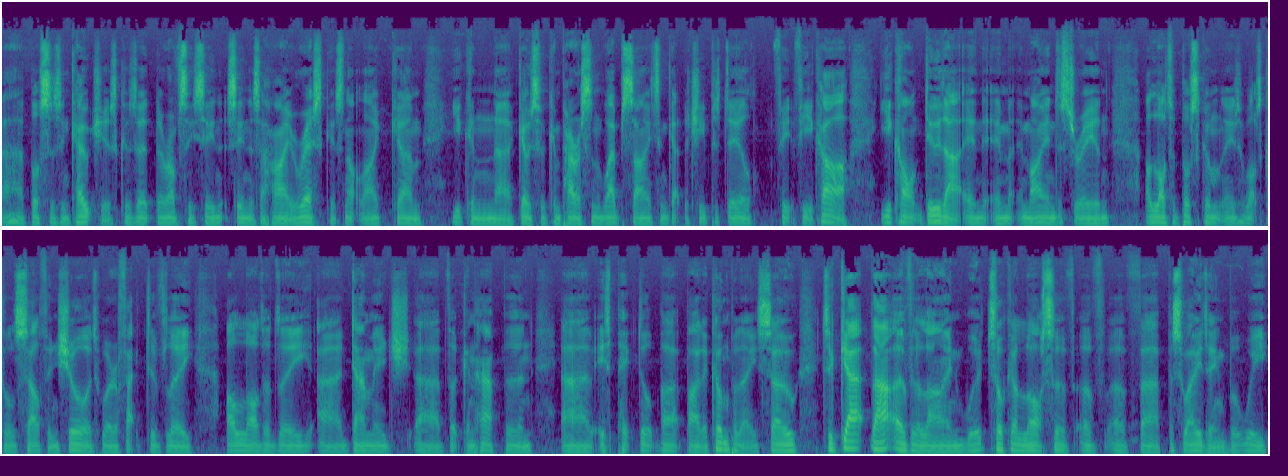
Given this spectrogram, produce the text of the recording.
uh, buses and coaches because they're obviously seen, seen as a high risk. It's not like um, you can uh, go to a comparison website and get the cheapest deal for, for your car. You can't do that in, in, in my industry, and a lot of bus companies are what's called self-insured, where effectively a lot of the uh, damage uh, that can happen uh, is picked up by, by, the company. So to get that over the line we, took a lot of, of, of uh, persuading, but we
